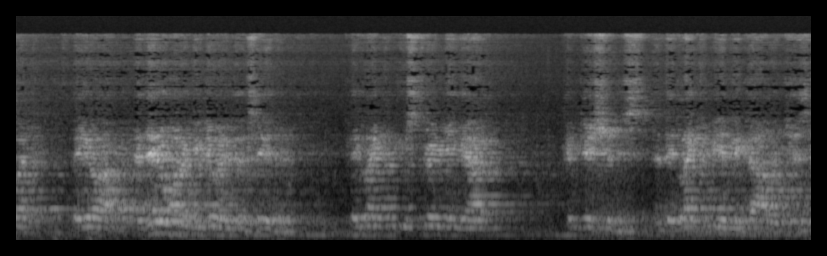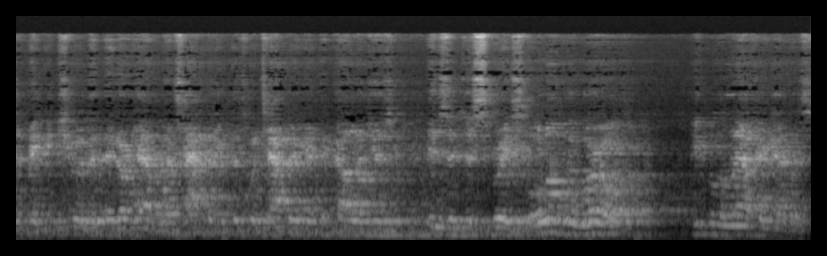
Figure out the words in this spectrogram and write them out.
what they are. And they don't want to be doing this either. They like to be straightening out conditions, and they'd like to be at the colleges and making sure that they don't have what's happening, because what's happening at the colleges is a disgrace. All over the world, people are laughing at us.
